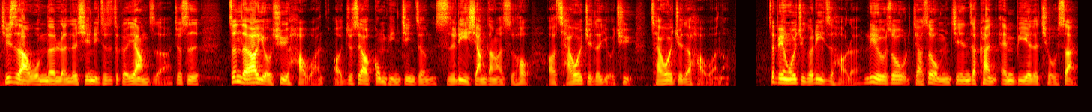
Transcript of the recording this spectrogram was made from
其实啊，我们的人的心理就是这个样子啊，就是真的要有趣好玩哦，就是要公平竞争、实力相当的时候哦，才会觉得有趣，才会觉得好玩哦。这边我举个例子好了，例如说，假设我们今天在看 NBA 的球赛，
